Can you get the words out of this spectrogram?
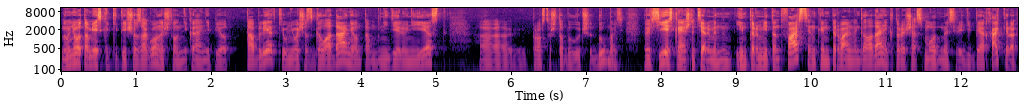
но у него там есть какие-то еще загоны, что он никогда не пьет таблетки, у него сейчас голодание, он там неделю не ест, просто чтобы лучше думать. То есть есть, конечно, термин intermittent fasting, интервальное голодание, которое сейчас модно среди биохакеров,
